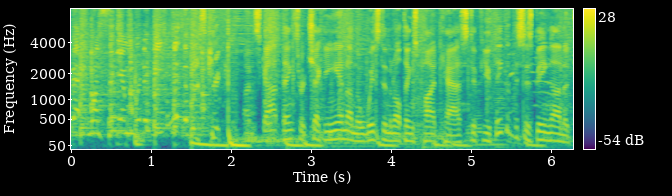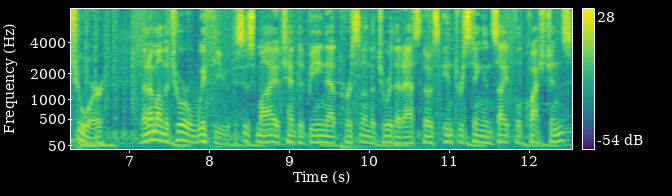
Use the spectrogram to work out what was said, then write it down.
back once again with a beat. I'm Scott. Thanks for checking in on the Wisdom in All Things podcast. If you think of this as being on a tour, then I'm on the tour with you. This is my attempt at being that person on the tour that asks those interesting, insightful questions.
